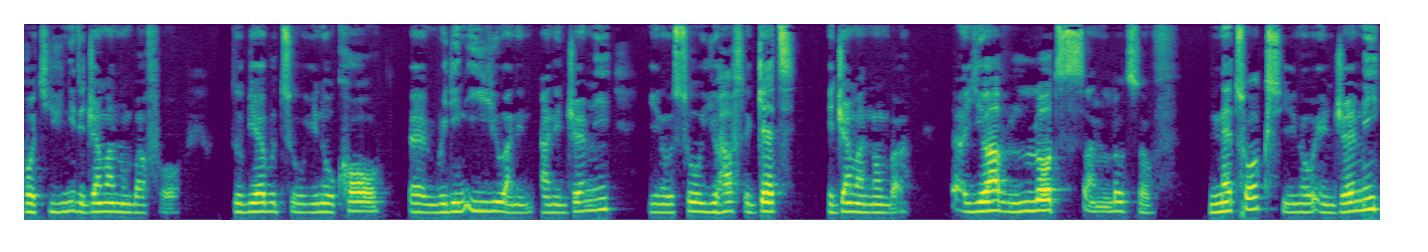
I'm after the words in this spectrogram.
but you need a German number for to be able to, you know, call um, within EU and in and in Germany, you know. So you have to get a German number. Uh, you have lots and lots of networks, you know, in Germany.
